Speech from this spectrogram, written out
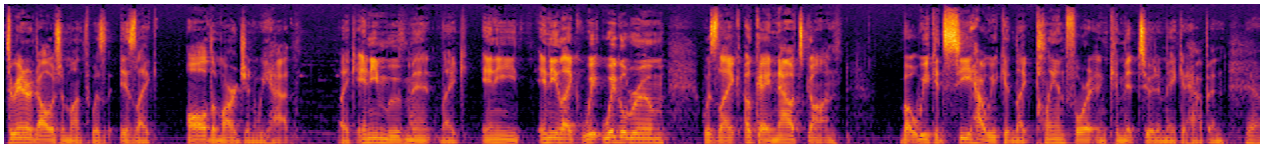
Three hundred dollars a month was is like all the margin we had. Like any movement, like any any like wi- wiggle room was like okay, now it's gone. But we could see how we could like plan for it and commit to it and make it happen. Yeah.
